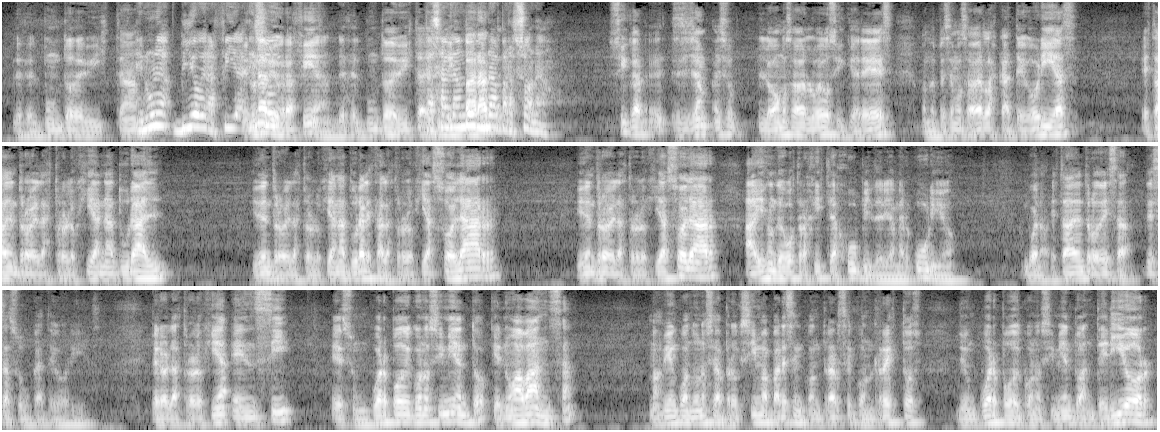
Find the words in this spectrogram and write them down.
desde el punto de vista... En una biografía. En una biografía, desde el punto de vista... Estás es hablando de una persona. Sí, claro, eh, se llama- eso lo vamos a ver luego si querés, cuando empecemos a ver las categorías. Está dentro de la astrología natural, y dentro de la astrología natural está la astrología solar, y dentro de la astrología solar, ahí es donde vos trajiste a Júpiter y a Mercurio. Bueno, está dentro de, esa, de esas subcategorías. Pero la astrología en sí es un cuerpo de conocimiento que no avanza, más bien cuando uno se aproxima parece encontrarse con restos de un cuerpo de conocimiento anterior,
